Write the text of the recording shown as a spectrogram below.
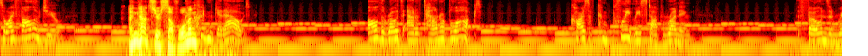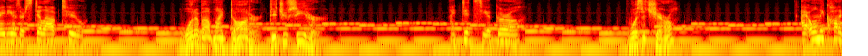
so I followed you. Announce yourself, woman. I couldn't get out. All the roads out of town are blocked. Cars have completely stopped running. The phones and radios are still out too. What about my daughter? Did you see her? I did see a girl. Was it Cheryl? I only caught a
